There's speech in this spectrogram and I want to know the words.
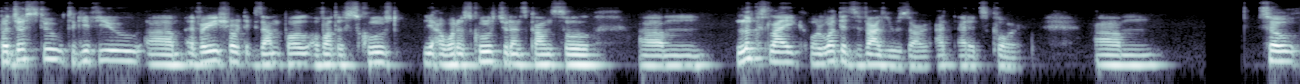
but just to to give you um, a very short example of what a school yeah what a school students council um, looks like or what its values are at, at its core. Um, so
